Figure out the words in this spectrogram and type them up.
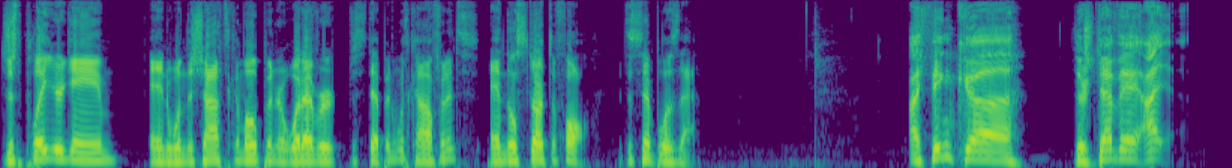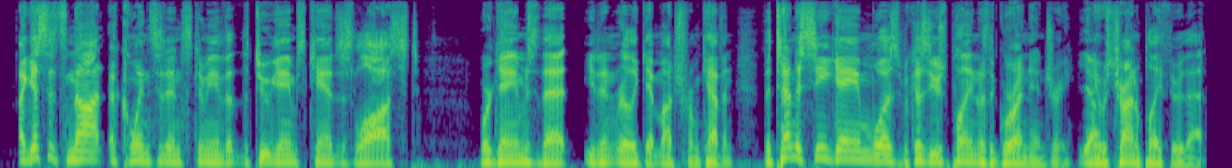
Just play your game, and when the shots come open or whatever, just step in with confidence, and they'll start to fall. It's as simple as that. I think uh, there's definitely. I I guess it's not a coincidence to me that the two games Kansas lost were games that you didn't really get much from Kevin. The Tennessee game was because he was playing with a groin injury. Yeah. he was trying to play through that.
